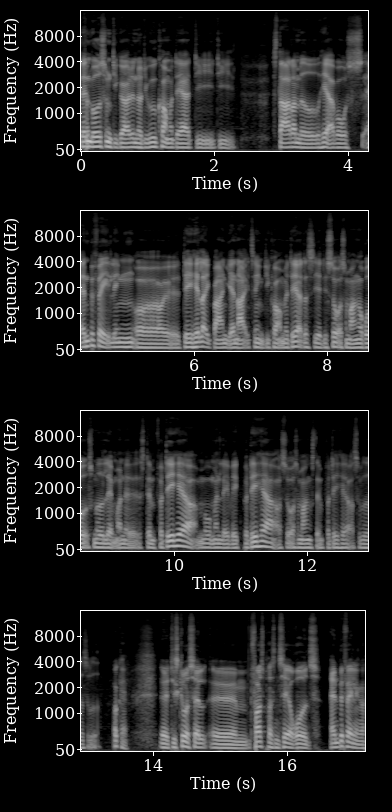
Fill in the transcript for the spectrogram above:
Den måde, som de gør det, når de udkommer, det er, at de, de starter med, her er vores anbefaling, og øh, det er heller ikke bare en ja-nej-ting, de kommer med der, der siger, at de så og så mange rådsmedlemmerne stemte for det her, må man lade væk på det her, og så og så mange stemte for det her, osv. osv. Okay. Øh, de skriver selv, øh, først præsenterer rådets anbefalinger,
